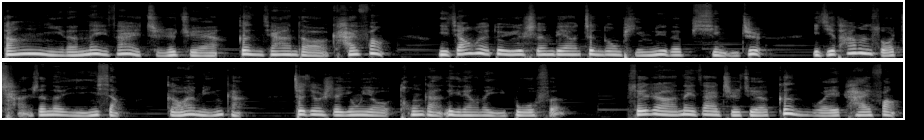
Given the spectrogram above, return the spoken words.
当你的内在直觉更加的开放，你将会对于身边振动频率的品质以及它们所产生的影响格外敏感。这就是拥有通感力量的一部分。随着内在直觉更为开放，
